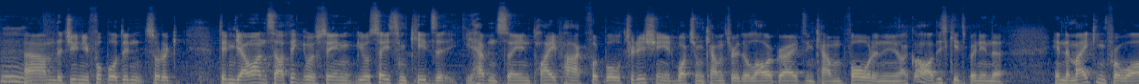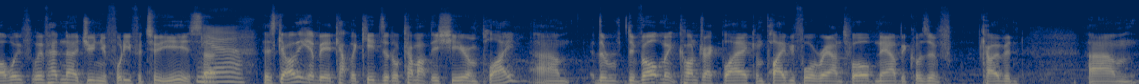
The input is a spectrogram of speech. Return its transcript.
Mm. Um, the junior football didn't sort of didn't go on, so I think we've seen you'll see some kids that you haven't seen play park football. Traditionally, you'd watch them come through the lower grades and come forward, and you're like, oh, this kid's been in the in the making for a while. We've we've had no junior footy for two years, so Yeah. there's I think there'll be a couple of kids that'll come up this year and play. Um, the development contract player can play before round 12 now because of COVID um,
